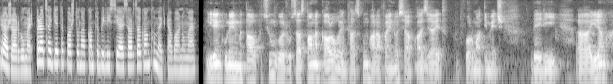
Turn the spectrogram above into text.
հրաժարվում էր։ Վրացագետը պաշտոնական Թբիլիսի այս արձագանքը մեկնաբանում է։ Իրենք ունեն մտահոգություն, որ Ռուսաստանը կարող է ընթացքում հարավային Օսիա Աբխազիայի ֆորմատի մեջ բերի իրանք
